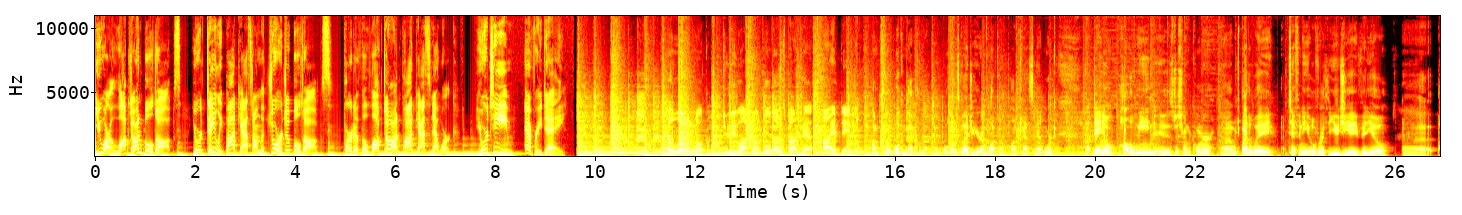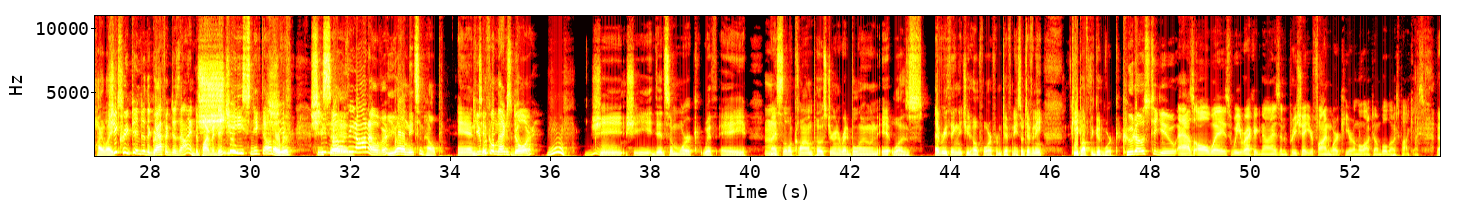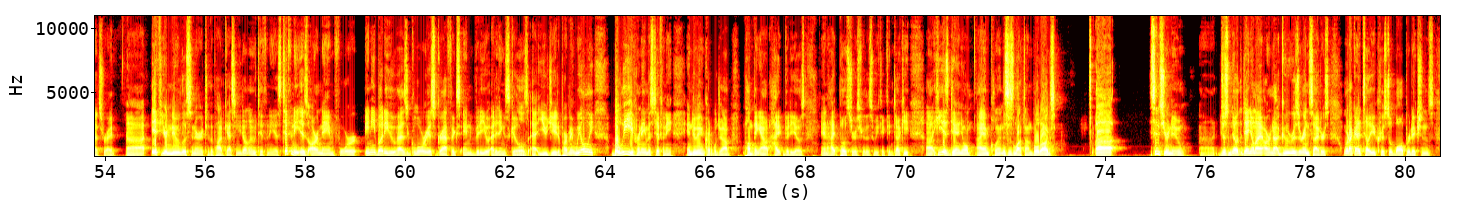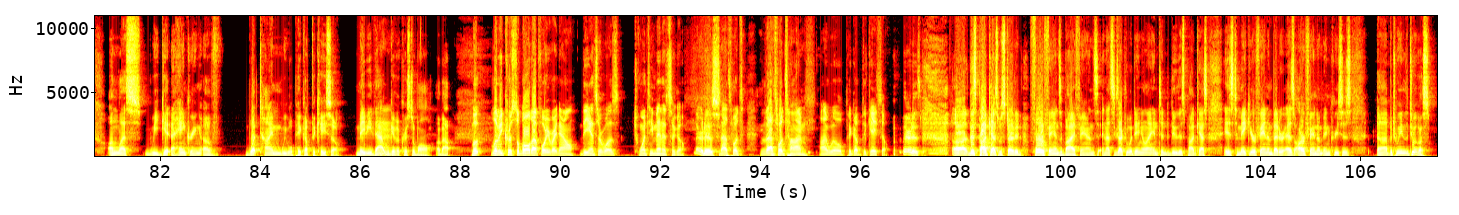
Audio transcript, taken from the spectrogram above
You are Locked On Bulldogs, your daily podcast on the Georgia Bulldogs, part of the Locked On Podcast Network. Your team every day. Hello and welcome to the Locked On Bulldogs podcast. I am Daniel. I'm Clint. Welcome back to Locked On Bulldogs. Glad you're here on Locked On Podcast Network. Uh, Daniel, Halloween is just around the corner, uh, which, by the way, Tiffany over at the UGA video uh, highlights. She creeped into the graphic design department, didn't she? She sneaked on over. She, She said, on over. "You all need some help." And Cubicle Tiffany- next door. She she did some work with a Hmm. nice little clown poster and a red balloon. It was everything that you'd hope for from Tiffany. So Tiffany, keep up the good work. Kudos to you, as always. We recognize and appreciate your fine work here on the Locked On Bulldogs podcast. That's right. Uh, if you're new listener to the podcast and you don't know who Tiffany is, Tiffany is our name for anybody who has glorious graphics and video editing skills at UGA department. We only believe her name is Tiffany and doing an incredible job pumping out hype videos and hype posters for this week at Kentucky. Uh, he is Daniel. I am Clint. This is Locked On Bulldogs. Uh, since you're new, uh, just know that Daniel and I are not gurus or insiders. We're not going to tell you crystal ball predictions unless we get a hankering of what time we will pick up the queso. Maybe that will give a crystal ball about. But let me crystal ball that for you right now. The answer was 20 minutes ago. There it is. That's what that's what time I will pick up the queso. There it is. Uh, this podcast was started for fans by fans, and that's exactly what Daniel and I intend to do. This podcast is to make your fandom better as our fandom increases uh, between the two of us.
